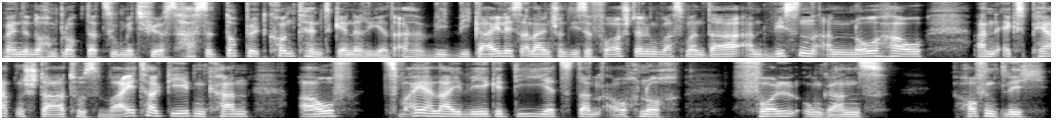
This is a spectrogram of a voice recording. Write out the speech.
wenn du noch einen Blog dazu mitführst, hast du doppelt Content generiert. Also wie, wie geil ist allein schon diese Vorstellung, was man da an Wissen, an Know-how, an Expertenstatus weitergeben kann auf zweierlei Wege, die jetzt dann auch noch voll und ganz hoffentlich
